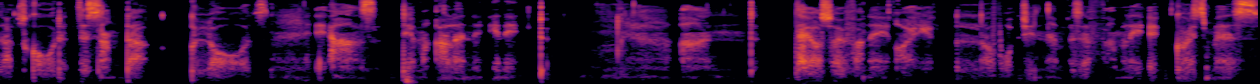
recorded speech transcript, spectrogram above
that's called The Santa Clause. It has Tim Allen in it, and they are so funny. I love watching them as a family at Christmas.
